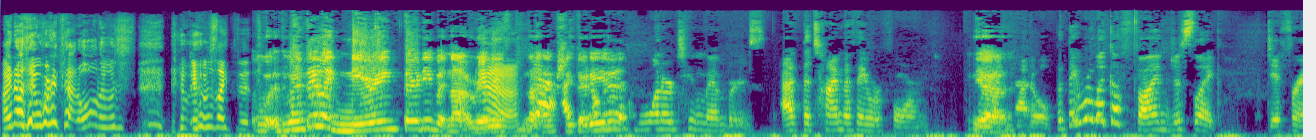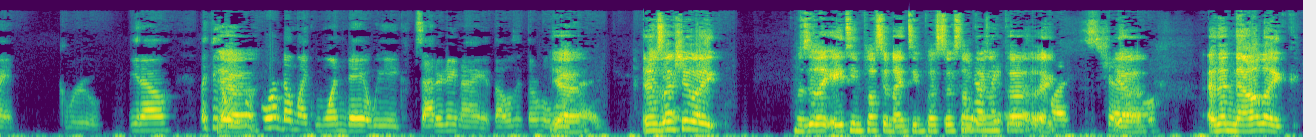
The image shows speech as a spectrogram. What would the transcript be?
I know they weren't that old. It was, it was like the. Weren't they like nearing thirty, but not really, yeah. not yeah, actually thirty yet? Like one or two members at the time that they were formed. Yeah, like that old, but they were like a fun, just like different group. You know, like they yeah. only performed on like one day a week, Saturday night. That was like their whole yeah. Day. And it was actually like was it like 18 plus or 19 plus or something yeah, like, like that? Like, yeah. And then now, like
